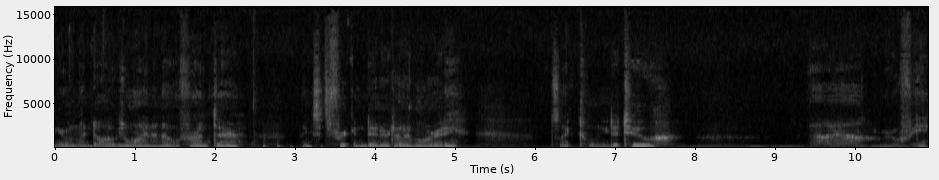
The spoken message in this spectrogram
Hearing my dog's whining out front there. Thinks it's freaking dinner time already. It's like 20 to 2. Oh yeah, Roofie.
